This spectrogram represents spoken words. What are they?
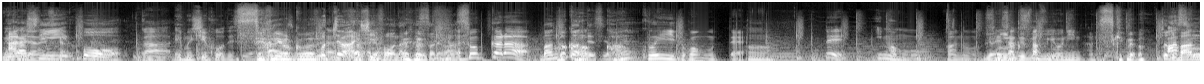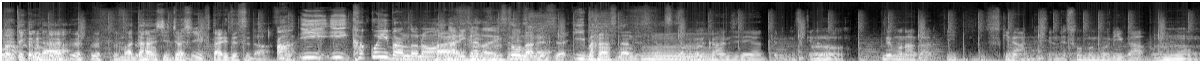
メガあるじゃないです C4 が MC4 ですこっちは IC4 なんですそれは。そっからバンド感ですよね。かかっこいいとか思って。うんで今もあの四人組。制作スタッフ4人なんですけど。ちょっとバンド的なまあ男子女子2人ずつだ。あいいいいかっこいいバンドのなり方ですねそうなんですよ。いいバランスなんですよ。うん。すごく。そんな感じでやってるんですけど、うんでもなんかい好きなんですよねそのノリが僕うも、ん、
